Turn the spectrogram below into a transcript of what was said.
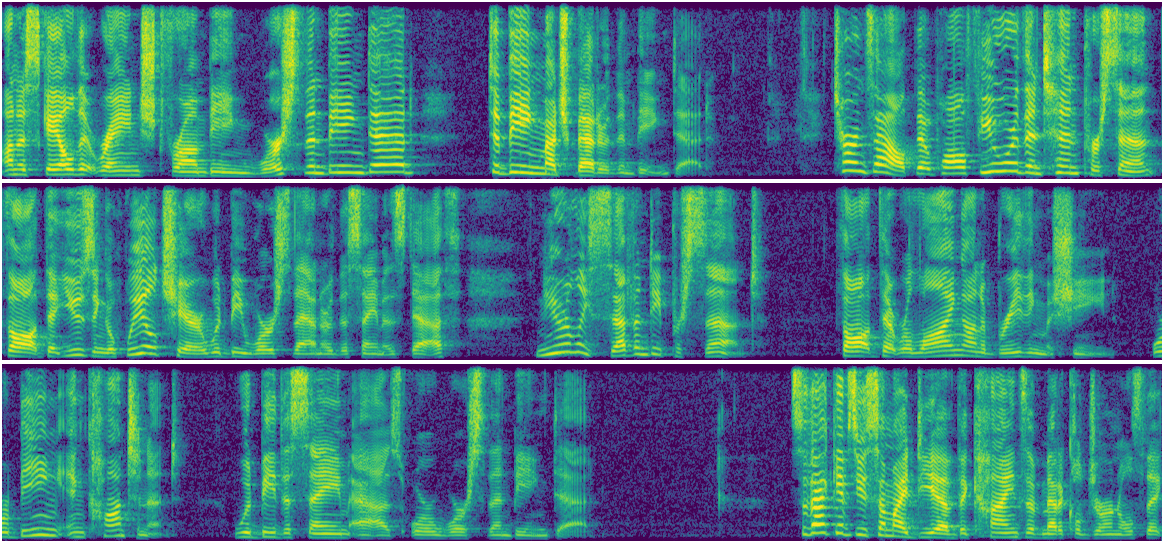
on a scale that ranged from being worse than being dead to being much better than being dead. Turns out that while fewer than 10% thought that using a wheelchair would be worse than or the same as death, nearly 70% thought that relying on a breathing machine or being incontinent would be the same as or worse than being dead. So that gives you some idea of the kinds of medical journals that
